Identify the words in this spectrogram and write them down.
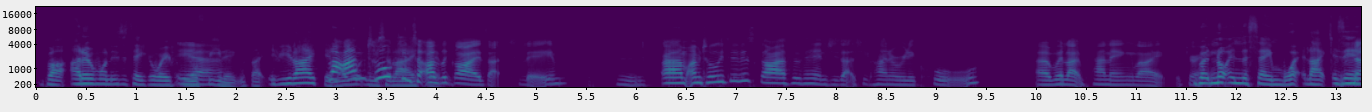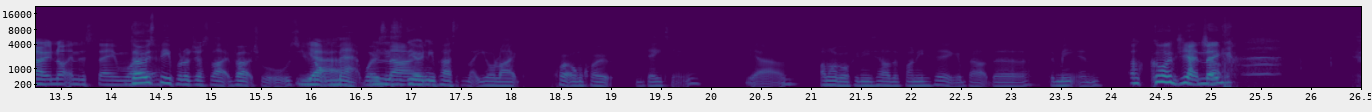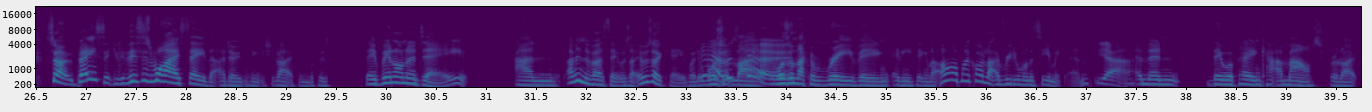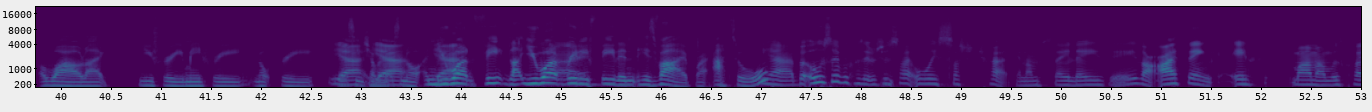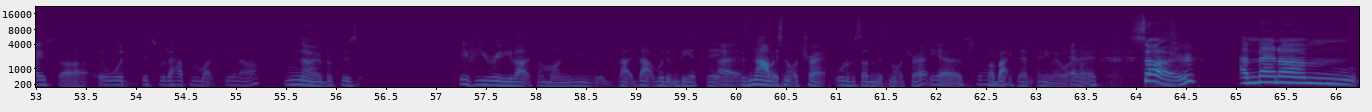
But I don't want it to take away from Yeah. your feelings. Like if you like it, Like, I'm talking to, like to other guys actually. Who? Um, I'm talking to this guy off of Hinge. He's actually kind of really cool. Uh, we're like planning like drinks. But not in the same way. Like as in no, not in the same way. those people are just like virtuals. You've Yeah. not met. Whereas this is the No. only person that you're like quote unquote dating. Yeah. Oh my god, can you tell the funny thing about the the meeting? Oh God, yeah. catch Like, up. So basically, this is why I say that I don't think she likes him because they've been on a date, and I mean the first date was like it was okay, but it Yeah, wasn't was like it wasn't like a raving anything like oh my god, like I really want to see him again. yeah. And then they were playing cat and mouse for like a while, like you free, me free, not free, Yeah, let's each other, yeah, let's not. And yeah. you weren't feel like you weren't really feeling his vibe right at all. Yeah, but also because it was just like always such a trek, and I'm so lazy. Like I think if my man was closer, it would this would have happened much sooner. No, because if you really like someone, you would like that wouldn't be a thing. Oh, Because now it's not a trek. All of a sudden, it's not a trek. Yeah, that's true. But back then, anyway, whatever. Anyways, So, and then um,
